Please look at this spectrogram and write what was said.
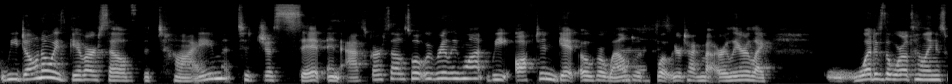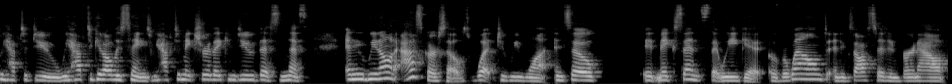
we don't always give ourselves the time to just sit and ask ourselves what we really want. We often get overwhelmed yes. with what we were talking about earlier, like, what is the world telling us we have to do? We have to get all these things. We have to make sure they can do this and this. And we don't ask ourselves, what do we want? And so it makes sense that we get overwhelmed and exhausted and burn out.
